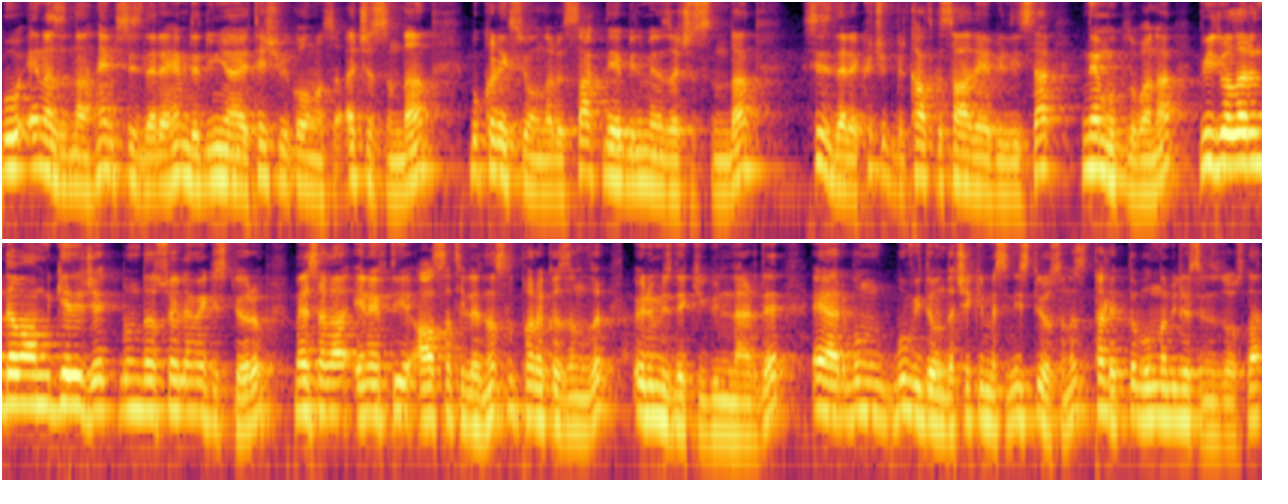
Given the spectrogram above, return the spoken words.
Bu en azından hem sizlere hem de dünyaya teşvik olması açısından bu koleksiyonları saklayabilmeniz açısından sizlere küçük bir katkı sağlayabildiysem ne mutlu bana. Videoların devamı gelecek. Bunu da söylemek istiyorum. Mesela NFT alsat ile nasıl para kazanılır önümüzdeki günlerde. Eğer bunun, bu videonun da çekilmesini istiyorsanız talepte bulunabilirsiniz dostlar.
